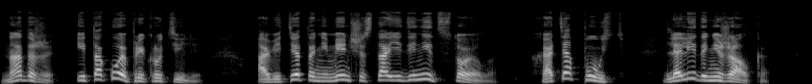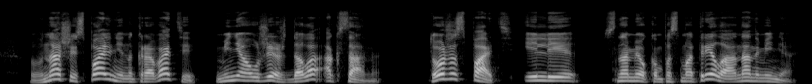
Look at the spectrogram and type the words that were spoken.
Надо же, и такое прикрутили. А ведь это не меньше ста единиц стоило. Хотя пусть, для Лиды не жалко. В нашей спальне на кровати меня уже ждала Оксана. Тоже спать или... С намеком посмотрела она на меня.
